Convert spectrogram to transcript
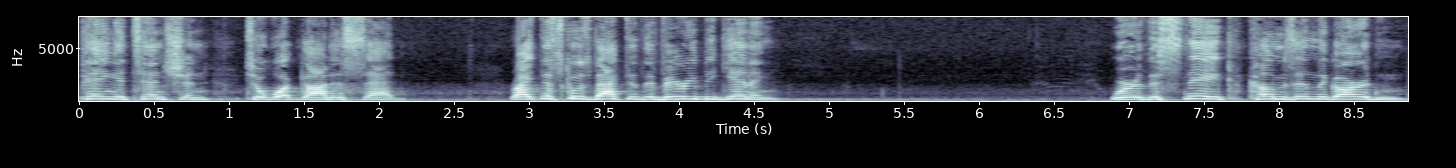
paying attention to what God has said. Right? This goes back to the very beginning where the snake comes in the garden,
